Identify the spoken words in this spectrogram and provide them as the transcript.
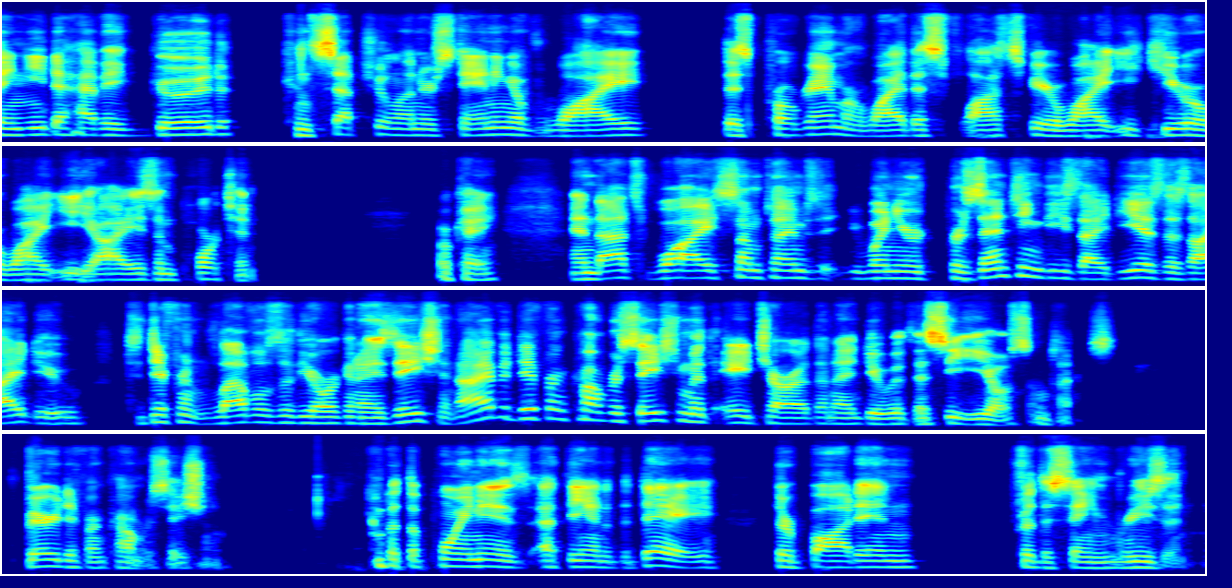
they need to have a good conceptual understanding of why this program or why this philosophy or why EQ or why EI is important. Okay. And that's why sometimes when you're presenting these ideas, as I do, to different levels of the organization, I have a different conversation with HR than I do with the CEO sometimes. Very different conversation. But the point is, at the end of the day, they're bought in for the same reason.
